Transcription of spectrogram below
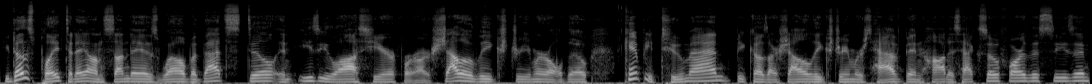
He does play today on Sunday as well, but that's still an easy loss here for our Shallow League streamer. Although I can't be too mad because our Shallow League streamers have been hot as heck so far this season,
